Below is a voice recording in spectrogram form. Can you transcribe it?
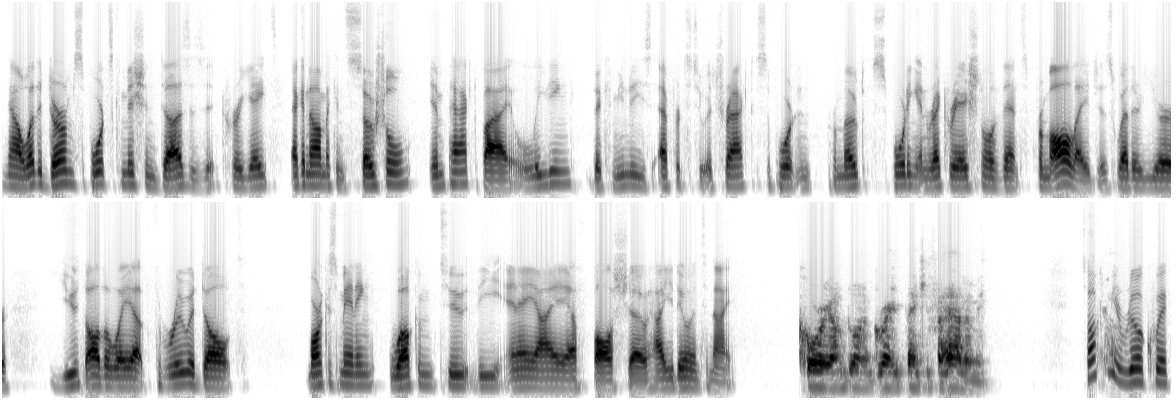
Now, what the Durham Sports Commission does is it creates economic and social impact by leading the community's efforts to attract, support, and promote sporting and recreational events from all ages, whether you're youth all the way up through adult. Marcus Manning, welcome to the NAIAF Ball Show. How you doing tonight? Corey, I'm doing great. Thank you for having me. Talk to me real quick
